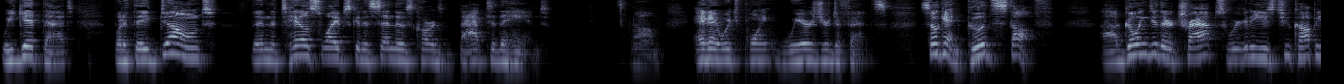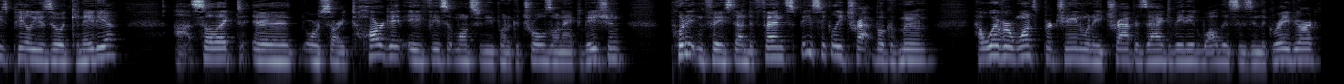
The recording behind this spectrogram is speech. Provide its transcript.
We get that. But if they don't, then the tail swipe's going to send those cards back to the hand. Um, and at which point, where's your defense? So again, good stuff. Uh, going to their traps, we're going to use two copies Paleozoic Canadia. Uh, select, uh, or sorry, target a face-up monster the opponent controls on activation. Put it in face-down defense, basically Trap Book of Moon. However, once per chain, when a trap is activated while this is in the graveyard,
